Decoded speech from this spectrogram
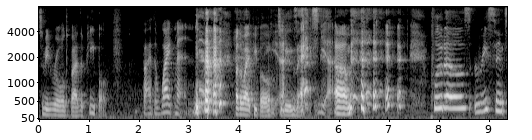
to be ruled by the people. By the white men. by the white people, to be exact. Yeah. Um, Pluto's recent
